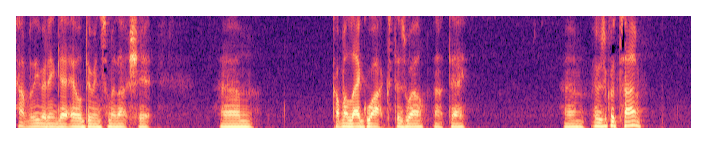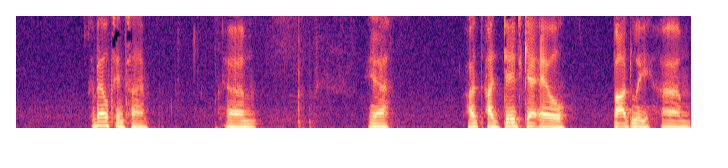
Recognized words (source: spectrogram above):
can't believe I didn't get ill doing some of that shit. Um, got my leg waxed as well that day. Um, it was a good time. A belting time. Um, yeah, I, I did get ill badly. Um,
